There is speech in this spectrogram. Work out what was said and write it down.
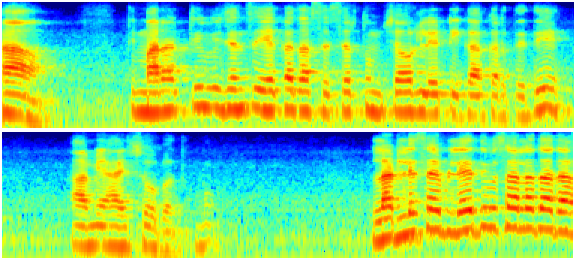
हां. ती मराठी विजनचं एकच असते सर तुमच्यावर ले टीका करते ती. आम्ही आहे सोबत. मग लाडले साहेब लय दिवस आला दादा.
